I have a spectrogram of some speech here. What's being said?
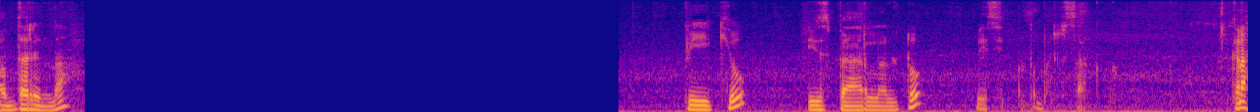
ಆದ್ದರಿಂದ P Q is parallel to B C ಅಂತ ಬರ್ರಿ ಸಾಕು. ಓಕೆನಾ?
